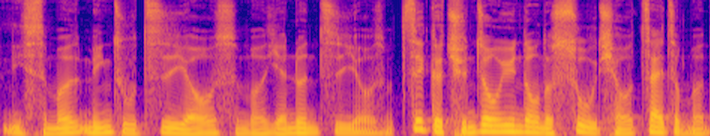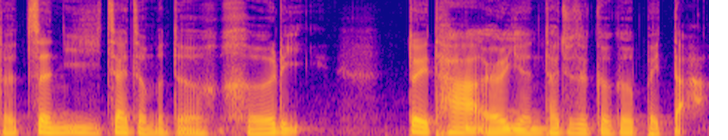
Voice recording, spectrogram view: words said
你什么民主自由，什么言论自由，什么这个群众运动的诉求再怎么的正义，再怎么的合理，对他而言，他就是哥哥被打，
